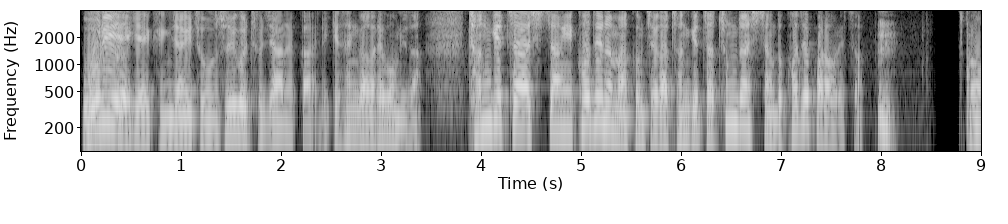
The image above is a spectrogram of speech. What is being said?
우리에게 굉장히 좋은 수익을 주지 않을까 이렇게 생각을 해봅니다. 전기차 시장이 커지는 만큼 제가 전기차 충전 시장도 커질 거라고 그랬죠. 어,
